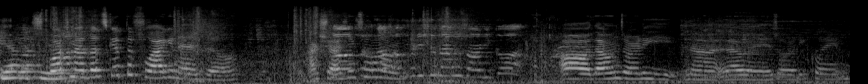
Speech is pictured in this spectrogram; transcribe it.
yeah. yeah. Sportsmad, let's get the flag and anvil. Actually, I think someone. I'm pretty sure that was already got. Oh, that one's already. No, that one is already claimed.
